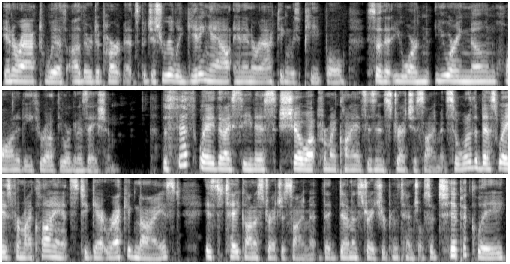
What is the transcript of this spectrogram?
interact with other departments but just really getting out and interacting with people so that you are you are a known quantity throughout the organization the fifth way that I see this show up for my clients is in stretch assignments. So, one of the best ways for my clients to get recognized is to take on a stretch assignment that demonstrates your potential. So, typically,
